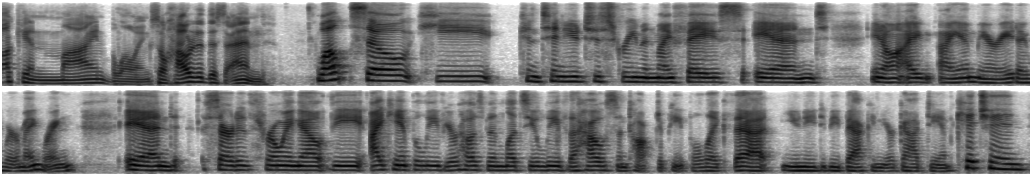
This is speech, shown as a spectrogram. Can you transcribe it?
fucking mind blowing so how did this end? Well, so he continued to scream in my face and you know, I I am married, I wear my ring and started throwing out the I can't believe your husband lets you leave the house and talk to people like that. You need to be back in your goddamn kitchen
